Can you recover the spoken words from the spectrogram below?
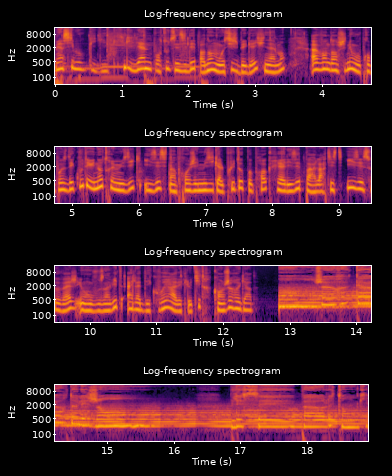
Merci beaucoup Kylian pour toutes ces idées. Pardon, moi aussi je bégaye finalement. Avant d'enchaîner, on vous propose d'écouter une autre musique. Isée, c'est un projet musical plutôt pop-rock réalisé par l'artiste Isée Sauvage et on vous invite à la découvrir avec le titre Quand je regarde. Quand je regarde les gens blessés par le temps qui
